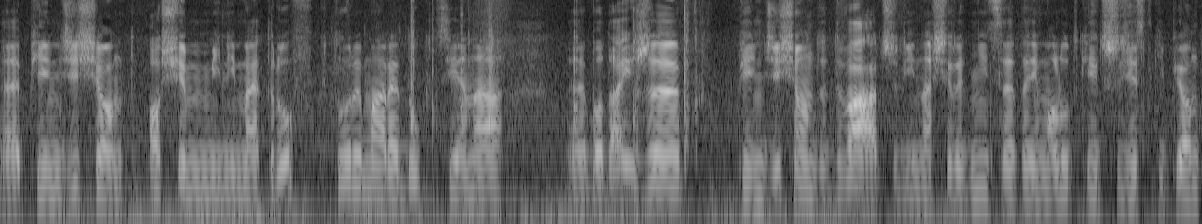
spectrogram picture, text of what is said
e, 58 mm, który ma redukcję na e, bodajże 52, czyli na średnicę tej malutkiej 35.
